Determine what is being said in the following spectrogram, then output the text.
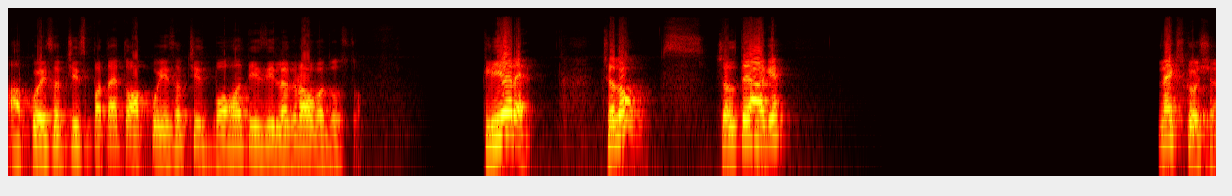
आपको ये सब चीज़ पता है तो आपको ये सब चीज़ बहुत ईजी लग रहा होगा दोस्तों। क्लियर है? चलो, चलते आगे। नेक्स्ट क्वेश्चन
